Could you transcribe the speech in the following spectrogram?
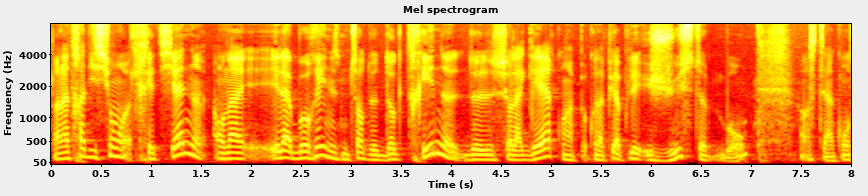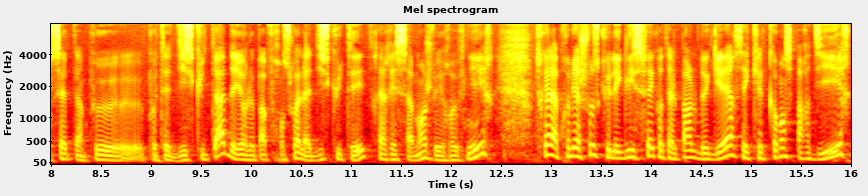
dans la tradition chrétienne, on a élaboré une, sorte de doctrine sur la guerre qu'on a, pu appeler juste. Bon, c'était un concept un peu euh, peut-être discutable. D'ailleurs, le pape François l'a discuté très récemment. Je vais y revenir. En tout cas, la première chose que l'Église fait quand elle parle de guerre, c'est qu'elle commence par dire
